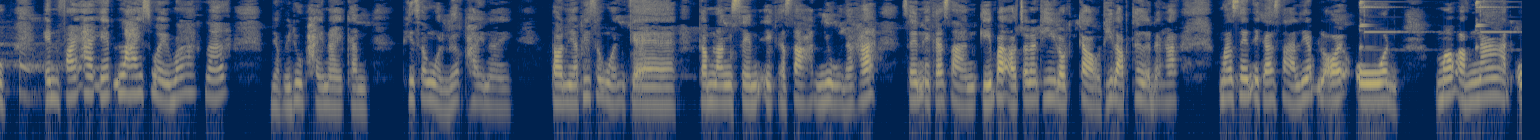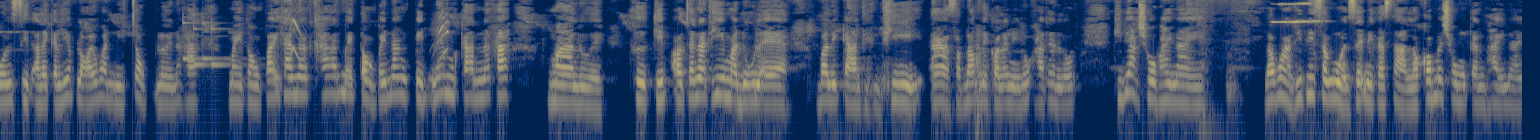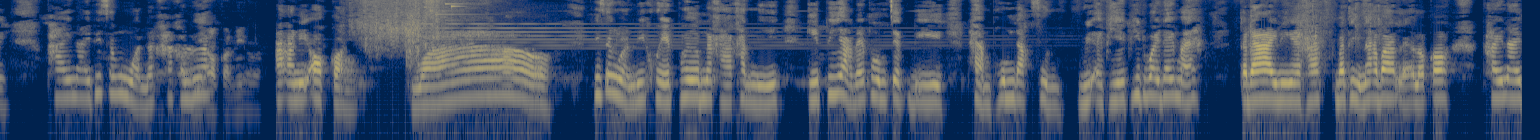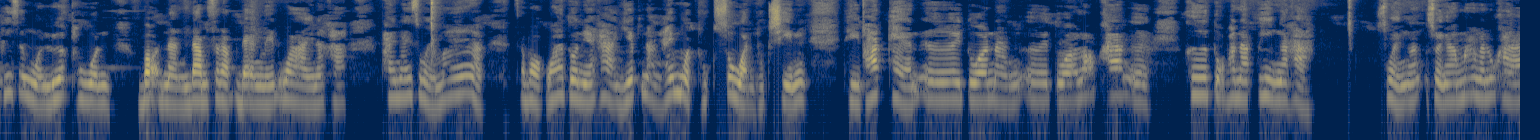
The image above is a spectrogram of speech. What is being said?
N5 RS ลายสวยมากนะ เดี๋ยวไปดูภายในกัน พี่สงวนเลือกภายใน ตอนนี้พี่สงวนแกกำลังเซ็นเอกสารอยู่นะคะ เซ็นเอกสารกิฟต์เอาเจ้าหน้าที่รถเก่าที่รับเธอนะคะ มาเซ็นเอกสารเรียบร้อยโอนมอบอำนาจโอนสิทธิ์อะไรกันเรียบร้อยวันนี้จบเลยนะคะ ไม่ต้องไปธนาคารไม่ต้องไปนั่งปิดเล่มกันนะคะ มาเลย คือกิฟเอาเจ้าหน้าที่มาดูแลบริการถึงที่อ่าสำหรับในกรณีลูกค้าเทิร์นรถกิฟอยากโชว์ภายใน ระหว่างที่พี่สงวนเซ็นเอกสารแล้วก็มาชมกันภายใน ภายในพี่สงวนนะคะเขาเลือกออกก่อนนี้อะอันนี้ออกก่อน ว้าวพี่สงวนรีเควสเพิ่มนะคะ คันนี้กิฟพี่อยากได้พรม 7D แถมพรมดักฝุ่น VIP ให้พี่ด้วยได้ไหม ก็ได้นี่ไงคะมาถึงหน้าบ้านแล้ว แล้วก็ภายในพี่สงวนเลือกโทน เบาะหนังดำสลับแดงเลดไวน์นะคะ ภายในสวยมาก จะบอกว่าตัวนี้ค่ะ เย็บหนังให้หมดทุกส่วนทุกชิ้น ที่พักแขนเอยตัวหนังเอยตัวรอบข้างเอยคือตัวพนักพิงอะค่ะสวยงสวยงามมากนะลูกค้า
